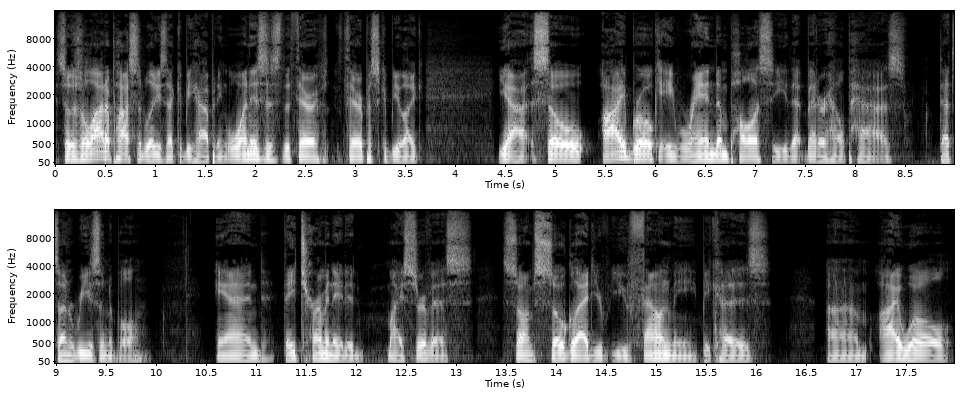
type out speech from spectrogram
so there's a lot of possibilities that could be happening. One is is the thera- therapist could be like, yeah, so I broke a random policy that BetterHelp has that's unreasonable, and they terminated my service. So I'm so glad you you found me because um, I will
